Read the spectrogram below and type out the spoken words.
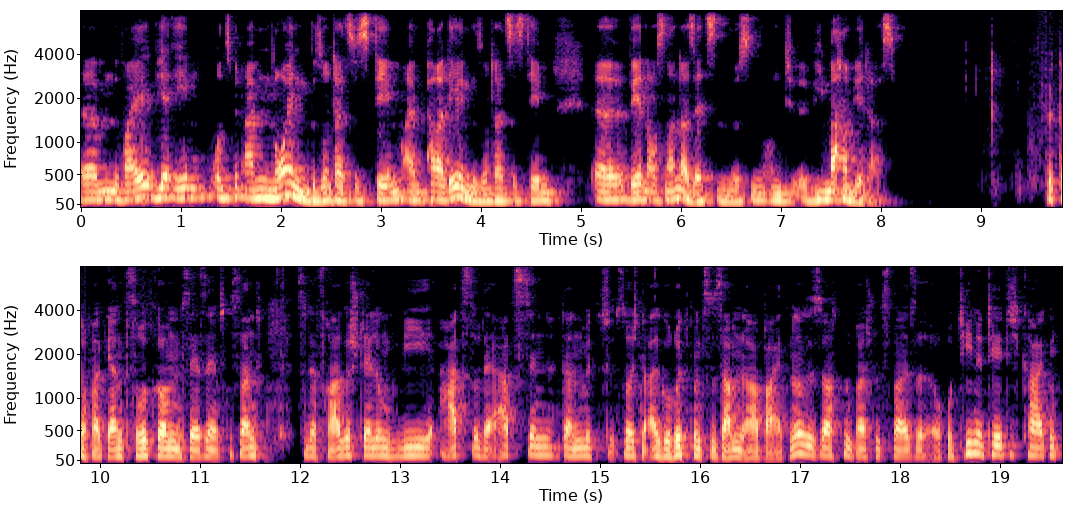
ähm, weil wir eben uns mit einem neuen Gesundheitssystem, einem parallelen Gesundheitssystem äh, werden auseinandersetzen müssen. Und wie machen wir das? Ich würde noch mal gern zurückkommen, sehr, sehr interessant, zu der Fragestellung, wie Arzt oder Ärztin dann mit solchen Algorithmen zusammenarbeiten. Ne, Sie sagten beispielsweise Routinetätigkeiten,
